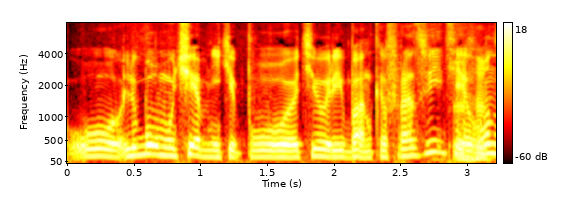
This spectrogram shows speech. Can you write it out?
о любом учебнике по теории банков развития, угу. он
